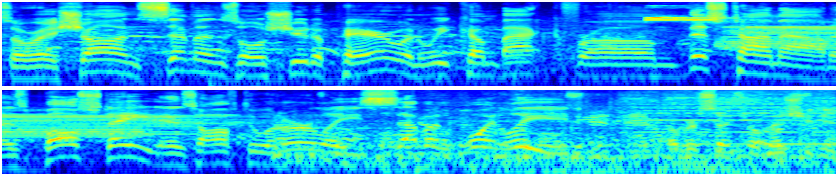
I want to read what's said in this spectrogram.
So Rayshawn Simmons will shoot a pair when we come back from this timeout as Ball State is off to an early seven-point lead over Central Michigan.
